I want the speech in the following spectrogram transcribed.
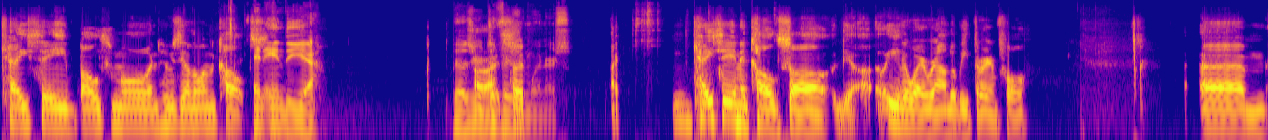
KC, Baltimore, and who's the other one? Colts and Indy. Yeah, those are your right, division so winners. KC and the Colts are either way around will be three and four. Um,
